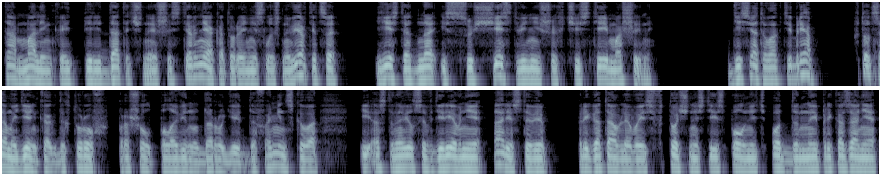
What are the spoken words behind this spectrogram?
та маленькая передаточная шестерня, которая неслышно вертится, есть одна из существеннейших частей машины. 10 октября в тот самый день, как Дохтуров прошел половину дороги до Фоминского и остановился в деревне Арестове, приготавливаясь в точности исполнить отданные приказания,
